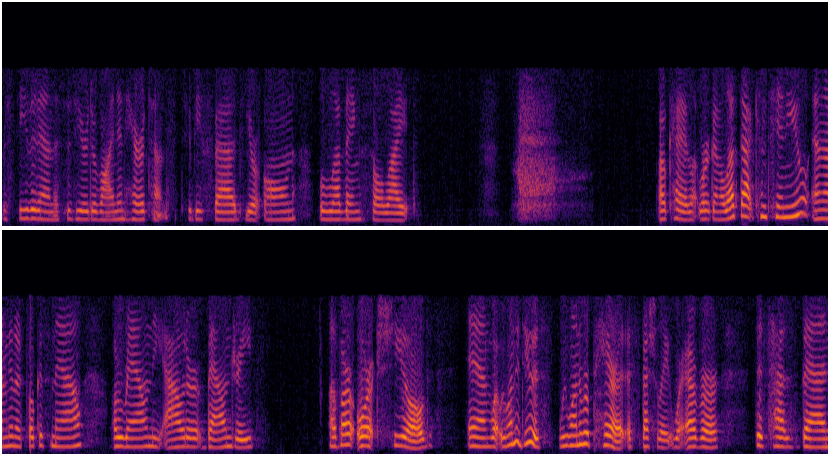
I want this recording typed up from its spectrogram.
Receive it in. This is your divine inheritance to be fed your own loving soul light. Okay, we're going to let that continue, and I'm going to focus now around the outer boundary of our auric shield. And what we want to do is we want to repair it, especially wherever this has been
